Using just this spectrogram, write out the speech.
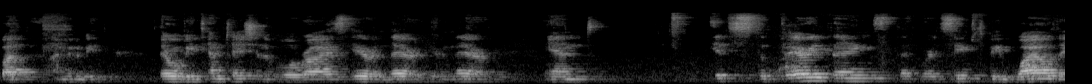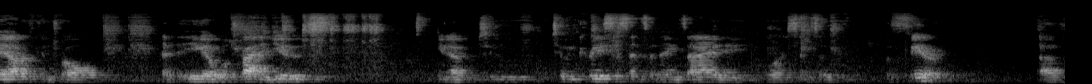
but I'm going to be, there will be temptation that will arise here and there, here and there, and it's the very things that where it seems to be wildly out of control that the ego will try to use, you know, to to increase a sense of anxiety or a sense of, of fear, of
